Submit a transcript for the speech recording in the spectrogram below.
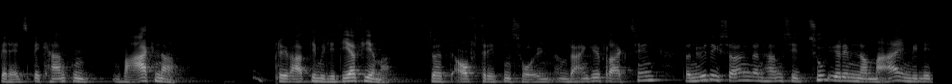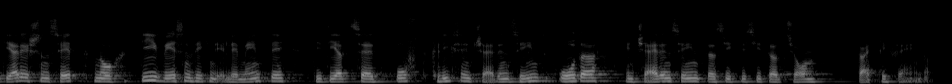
bereits bekannten Wagner, private Militärfirma, dort auftreten sollen und angefragt sind, dann würde ich sagen, dann haben Sie zu Ihrem normalen militärischen Set noch die wesentlichen Elemente, die derzeit oft kriegsentscheidend sind oder entscheidend sind, dass sich die Situation deutlich verändert.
